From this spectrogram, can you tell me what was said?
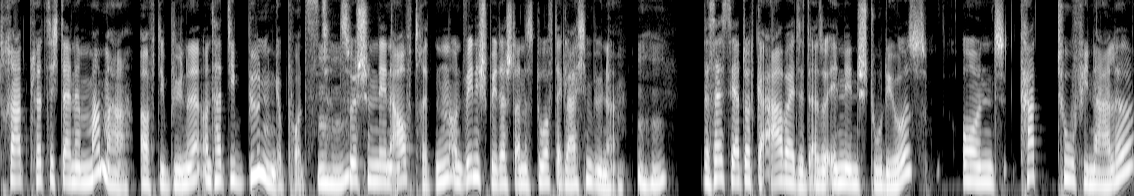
trat plötzlich deine Mama auf die Bühne und hat die Bühnen geputzt mhm. zwischen den Auftritten und wenig später standest du auf der gleichen Bühne. Mhm. Das heißt, sie hat dort gearbeitet, also in den Studios und Cut to Finale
